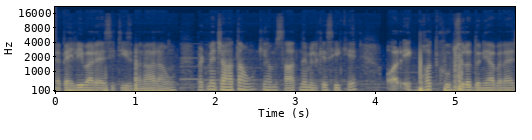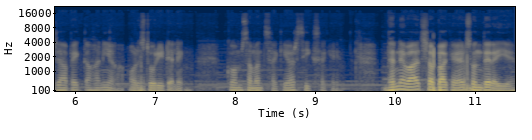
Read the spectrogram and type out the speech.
मैं पहली बार ऐसी चीज़ बना रहा हूँ बट मैं चाहता हूँ कि हम साथ में मिलकर सीखें और एक बहुत खूबसूरत दुनिया बनाए जहाँ पे कहानियाँ और स्टोरी टेलिंग को हम समझ सकें और सीख सकें। धन्यवाद, शब्बा खैर, सुनते रहिए।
